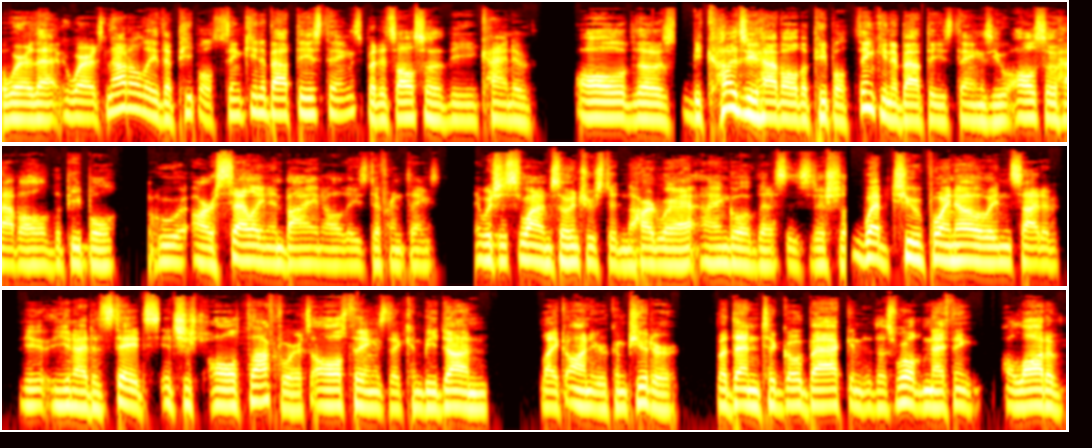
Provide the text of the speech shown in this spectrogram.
where that where it's not only the people thinking about these things, but it's also the kind of all of those because you have all the people thinking about these things, you also have all of the people who are selling and buying all these different things which is why I'm so interested in the hardware angle of this. Is just Web 2.0 inside of the United States. It's just all software. It's all things that can be done like on your computer. But then to go back into this world, and I think a lot of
